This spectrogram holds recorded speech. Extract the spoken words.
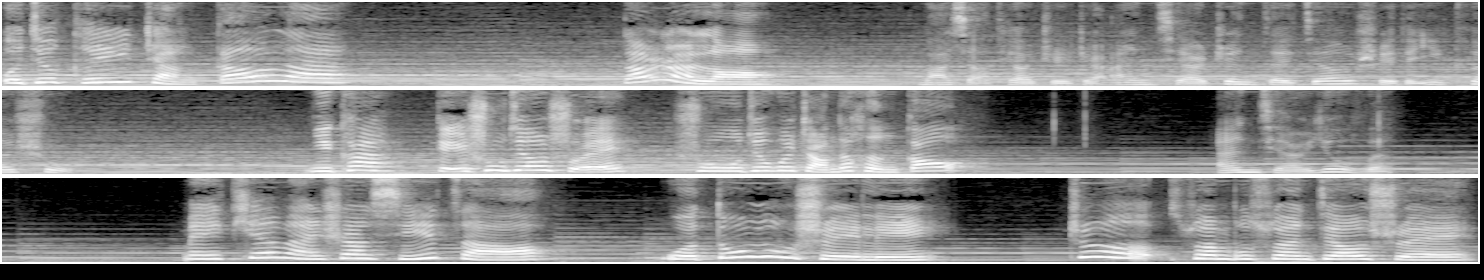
我就可以长高啦？”当然了，马小跳指着安琪儿正在浇水的一棵树。你看，给树浇水，树就会长得很高。安吉尔又问：“每天晚上洗澡，我都用水淋，这算不算浇水？”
